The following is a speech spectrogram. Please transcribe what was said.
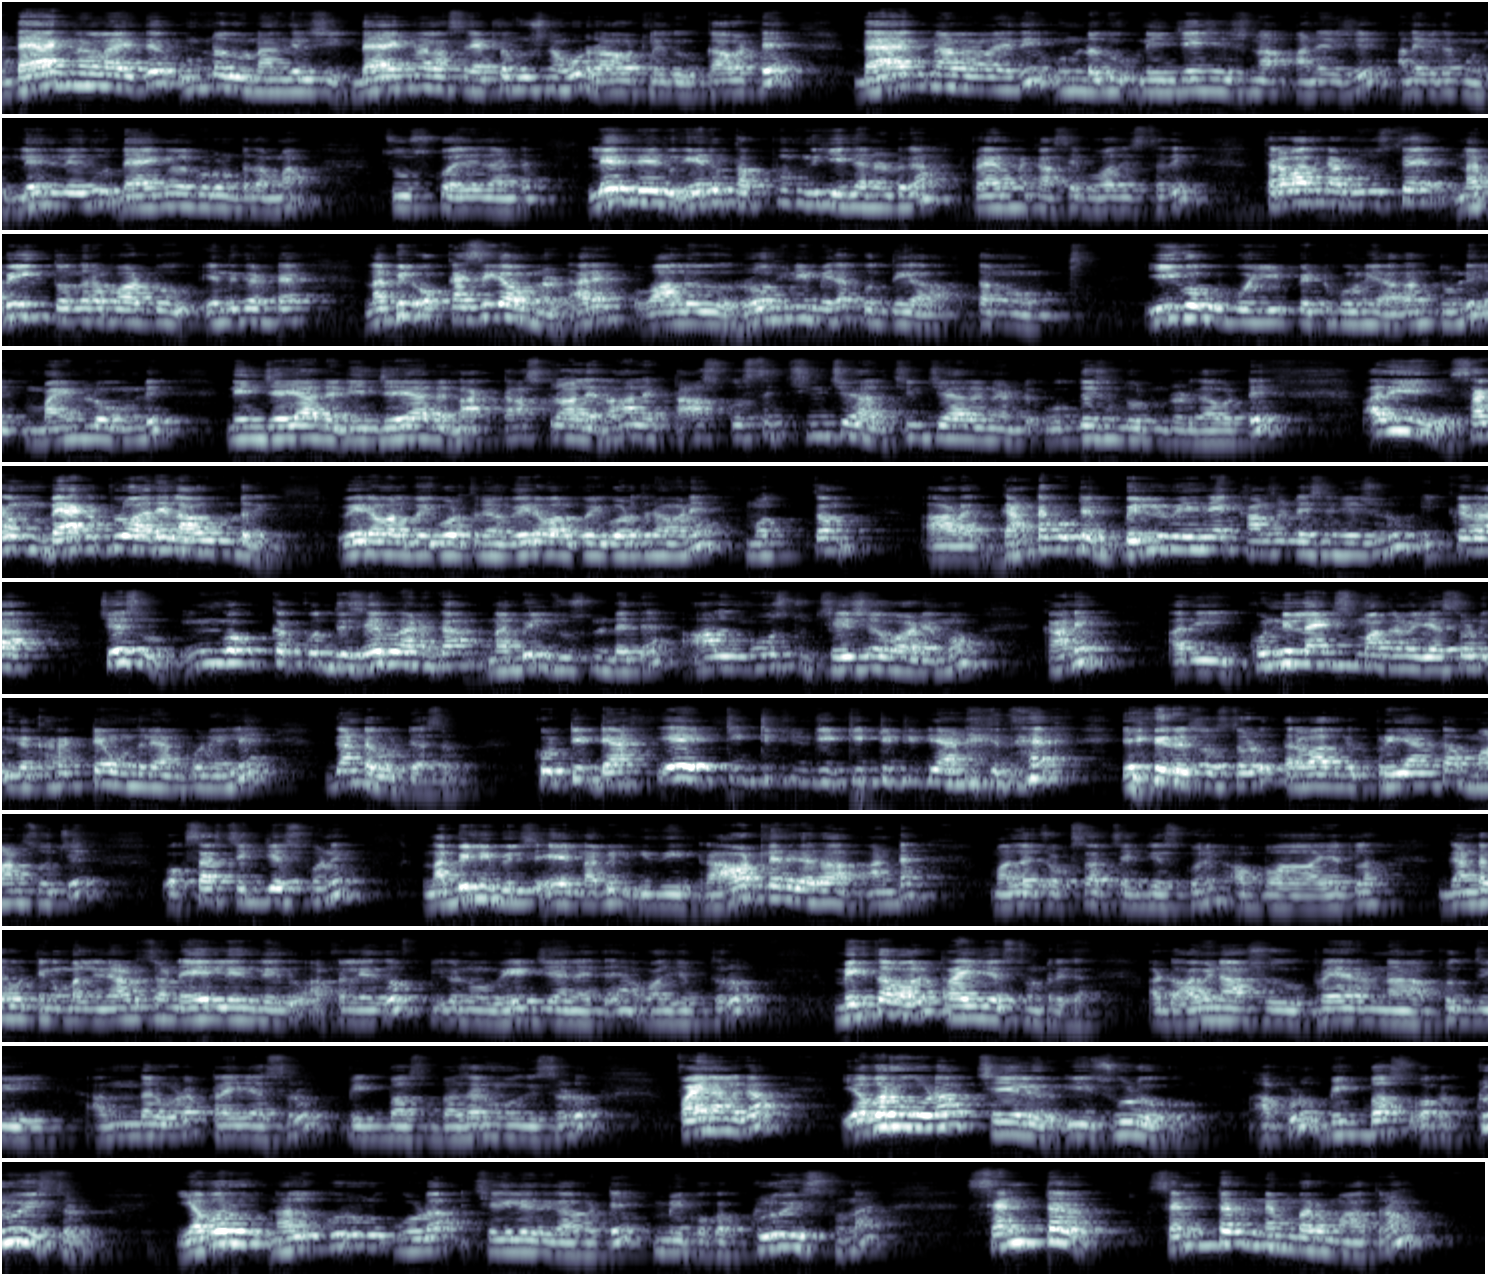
డయాగ్నల్ అయితే ఉండదు నాకు తెలిసి. డయాగ్నల్ అసలు ఎట్లా చూసినా కూడా రావట్లేదు. కాబట్టి డయాగ్నల్ అనేది ఉండదు. నేను చేసేసిన అనేసి అనే విధంగా ఉంది. లేదు లేదు డయాగ్నల్ కూడా ఉంటుందమ్మా. చూసుకోలేదంటే అంటే లేదు లేదు ఏదో తప్పు ఉంది ఇది అన్నట్టుగా ప్రేరణ కాసేపు వాదిస్తుంది. తర్వాత అటు చూస్తే నబిల్ తొందరపాటు ఎందుకంటే నబిల్ ఒక కసిగా ఉన్నాడు. అరే వాళ్ళు రోహిణి మీద కొద్దిగా తను ఈగోకు పోయి పెట్టుకొని అదంతా ఉండి మైండ్లో ఉండి నేను చేయాలి నేను చేయాలి నాకు టాస్క్ రాలే రాలే టాస్క్ వస్తే చించేయాలి చించేయాలి అనే ఉద్దేశంతో ఉంటాడు కాబట్టి అది సగం బ్యాకప్లో అదే లాగుతుంటుంది. వేరే వాళ్ళు పోయి కొడుతున్నాం వేరే వాళ్ళు పోయి కొడుతున్నాం అని మొత్తం ఆడ గంట కొట్టే బెల్లు మీదనే కాన్సన్ట్రేషన్ చేసిండు. ఇక్కడ చేసు. ఇంకొక కొద్దిసేపు కనుక నబీల్ చూసుకుంటైతే ఆల్మోస్ట్ చేసేవాడేమో. కానీ అది కొన్ని లైన్స్ మాత్రమే చేస్తాడు. ఇక కరెక్టే ఉందిలే అనుకుని వెళ్ళి గంట కొట్టేస్తాడు. కొట్టి డ్యాన్స్ ఏ టిట్టి టిట్టి టిట్టి టిట్టి అని అయితే ఎగిరేసి వస్తాడు. తర్వాత ప్రియాంక మానస్ వచ్చి ఒకసారి చెక్ చేసుకొని నబిల్ని పిలిచి ఏ నబిల్ ఇది రావట్లేదు కదా అంటే మళ్ళీ వచ్చి ఒకసారి చెక్ చేసుకొని అబ్బా ఎట్లా? గంట కొట్టి ఇంకా మళ్ళీ నడుస్తుంటే ఏ లేదు లేదు అట్లా లేదు. ఇక నువ్వు వెయిట్ చేయని అయితే వాళ్ళు చెప్తారు. మిగతా వాళ్ళు ట్రై చేస్తుంటారు ఇక. అటు అవినాష్ ప్రేరణ పృథ్వీ అందరూ కూడా ట్రై చేస్తారు. బిగ్ బాస్ బజార్ ముగిస్తాడు. ఫైనల్గా ఎవరు కూడా చేయలేరు ఈ సూడోకు. అప్పుడు బిగ్ బాస్ ఒక క్లూ ఇస్తాడు. ఎవరు నలుగురు కూడా చేయలేదు కాబట్టి మీకు ఒక క్లూ ఇస్తున్నా. సెంటర్ సెంటర్ నెంబర్ మాత్రం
